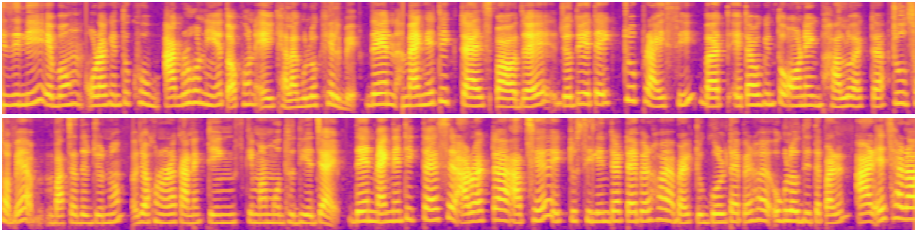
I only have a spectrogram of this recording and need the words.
ইজিলি এবং ওরা কিন্তু খুব আগ্রহ নিয়ে তখন এই খেলাগুলো খেলবে। দেন ম্যাগনেটিক টাইলস পাওয়া যায়। যদিও এটা একটু প্রাইসি বাট এটাও কিন্তু অনেক ভালো একটা টুলস হবে বাচ্চাদের জন্য যখন ওরা কানেক্টিং স্কিমার মধ্যে দিয়ে যায়। দেন ম্যাগনেটিক টাইলসের আরও একটা আছে, একটু সিলিন্ডার টাইপের হয়, আবার একটু গোল টাইপের হয়, ওগুলোও দিতে পারেন। আর এছাড়া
